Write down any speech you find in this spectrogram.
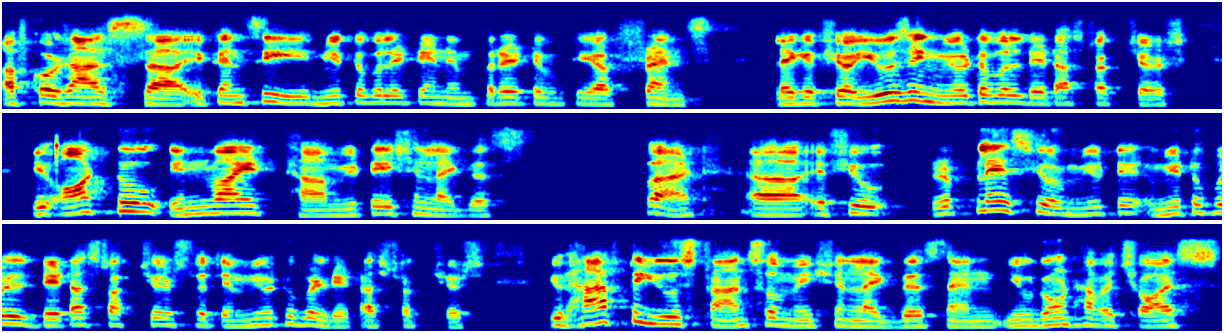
Of course, as uh, you can see, mutability and imperativity are friends. Like if you're using mutable data structures, you ought to invite uh, mutation like this. But uh, if you replace your muta mutable data structures with immutable data structures, you have to use transformation like this and you don't have a choice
